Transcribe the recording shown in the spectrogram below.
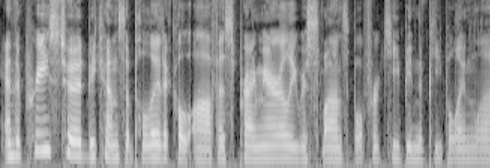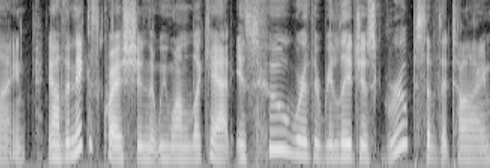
and the priesthood becomes a political office primarily responsible for keeping the people people in line. Now, the next question that we want to look at is who were the religious groups of the time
